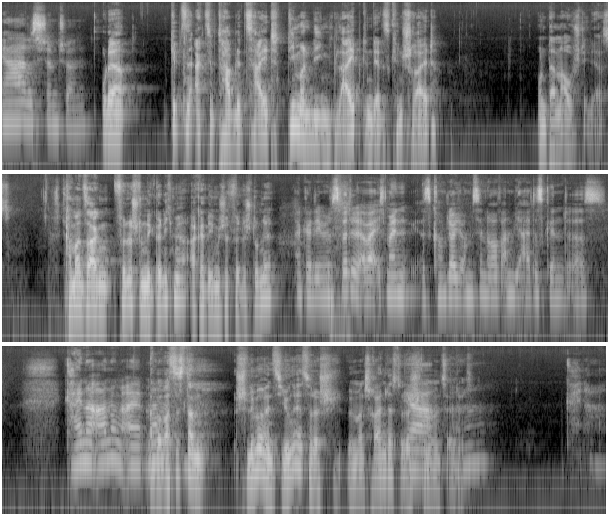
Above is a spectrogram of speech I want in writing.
ja, das stimmt schon. Oder gibt es eine akzeptable Zeit, die man liegen bleibt, in der das Kind schreit und dann aufsteht erst? Kann man sagen, Viertelstunde gönne ich mir, akademische Viertelstunde? Akademisches Viertel, aber ich meine, es kommt, glaube ich, auch ein bisschen darauf an, wie alt das Kind ist. Keine Ahnung. Al- Aber man- was ist dann schlimmer, wenn es jünger ist oder wenn man schreien lässt oder Ja, schlimmer, wenn es älter ist? Keine Ahnung.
